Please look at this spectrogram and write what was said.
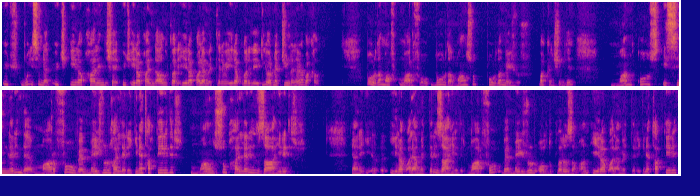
3 bu isimler 3 irap halinde şey 3 irap halinde aldıkları irap alametleri ve irapları ile ilgili örnek cümlelere bakalım. Burada marfu, burada mansup, burada mecrur. Bakın şimdi mankus isimlerin de marfu ve mecrur halleri yine takdiridir. Mansup halleri zahiridir. Yani irab alametleri zahiridir. Marfu ve mecrur oldukları zaman irab alametleri yine takdiri.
